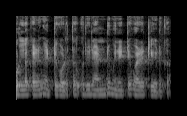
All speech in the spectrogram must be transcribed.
ഉരുളക്കിഴങ്ങ് ഇട്ട് കൊടുത്ത് ഒരു രണ്ട് മിനിറ്റ് വഴറ്റിയെടുക്കാം.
